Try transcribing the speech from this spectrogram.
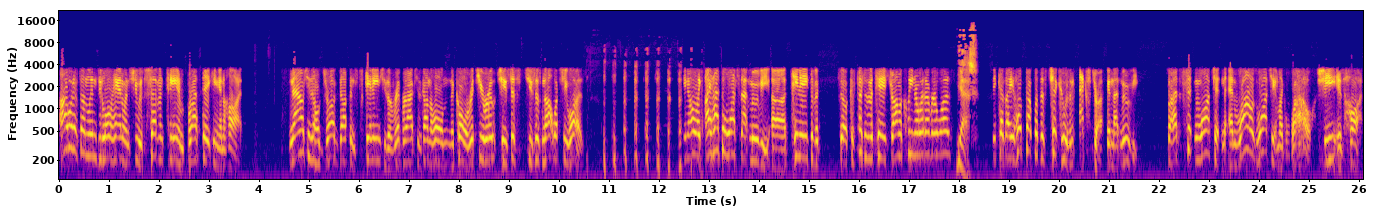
I would have done Lindsay Lohan when she was 17 and breathtaking and hot. Now she's all drugged up and skinny. And she's a rib rack. She's gone the whole Nicole Richie route. She's just she's just not what she was. you know, like I had to watch that movie, uh, Teenage of a so Confessions of a Teenage Drama Queen or whatever it was, Yes. because I hooked up with this chick who was an extra in that movie. So I had to sit and watch it, and, and while I was watching, I'm like, wow, she is hot.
